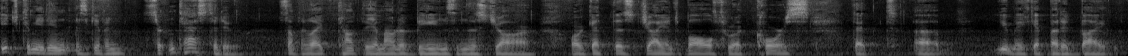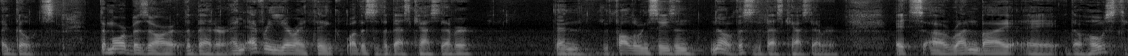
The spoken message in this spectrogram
each comedian is given certain tasks to do. Something like count the amount of beans in this jar, or get this giant ball through a course that uh, you may get butted by uh, goats. The more bizarre, the better. And every year I think, well, this is the best cast ever. Then the following season, no, this is the best cast ever. It's uh, run by a, the host,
